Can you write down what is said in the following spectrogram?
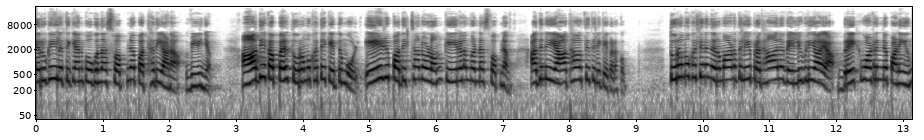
നെറുകയിലെത്തിക്കാൻ പോകുന്ന സ്വപ്ന പദ്ധതിയാണ് വിഴിഞ്ഞം. ആദ്യ കപ്പൽ തുറമുഖത്തേക്ക് എത്തുമ്പോൾ ഏഴ് പതിറ്റാണ്ടോളം കേരളം കണ്ട സ്വപ്നം അതിന്റെ യാഥാർത്ഥ്യത്തിലേക്ക് കടക്കും. തുറമുഖത്തിന്റെ നിർമ്മാണത്തിലെ പ്രധാന വെല്ലുവിളിയായ ബ്രേക്ക് വാട്ടറിന്റെ പണിയും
